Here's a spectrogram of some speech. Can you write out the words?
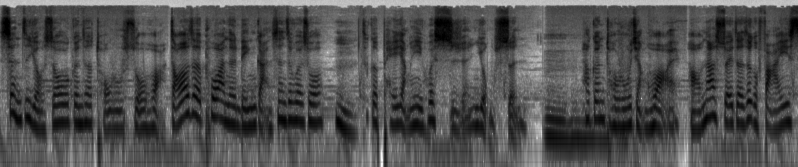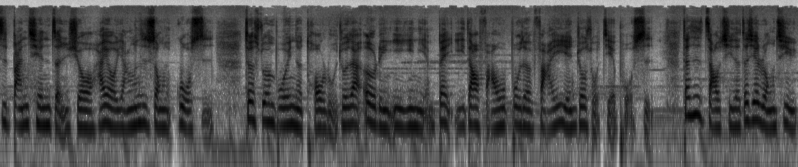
甚至有时候会跟这个头颅说话。找到这个破案的灵感，甚至会说：“嗯，这个培养液会使人永生。”嗯，他跟头颅讲话，哎，好，那随着这个法医室搬迁整修，还有杨日松的过世，这孙伯英的头颅就在二零一一年被移到法务部的法医研究所解剖室。但是早期的这些容器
